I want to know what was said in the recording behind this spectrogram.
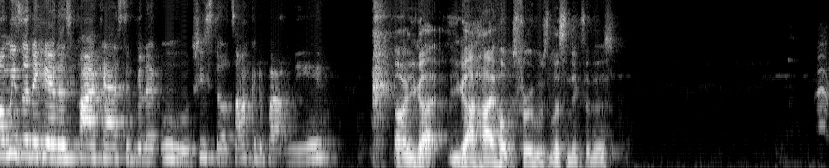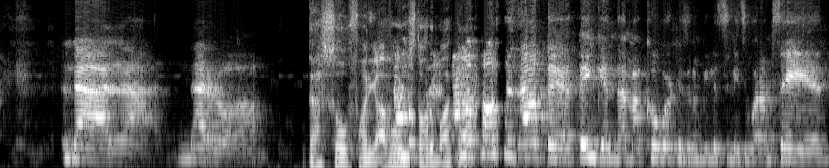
homie's gonna hear this podcast and be like, "Ooh, she's still talking about me." Oh, you got you got high hopes for who's listening to this. Nah, nah, not at all. That's so funny. I've always I'm thought about I'm that. I'm gonna post this out there thinking that my coworkers are gonna be listening to what I'm saying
